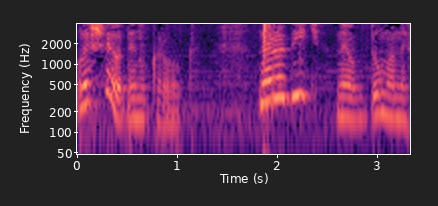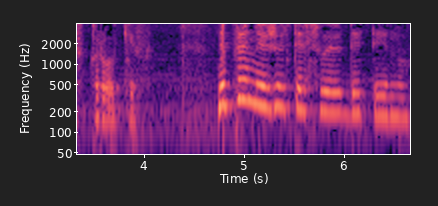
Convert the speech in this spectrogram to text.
лише один крок. Не робіть необдуманих кроків. Не принижуйте свою дитину.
